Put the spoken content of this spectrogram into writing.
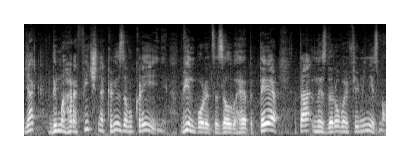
як демографічна криза в Україні. Він бореться з ЛГБТ та нездоровим фемінізмом.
